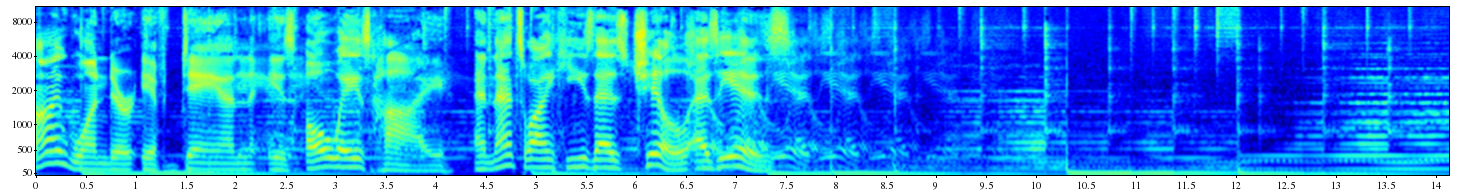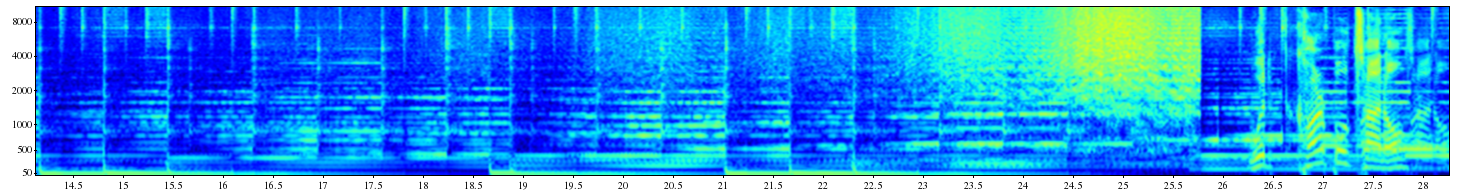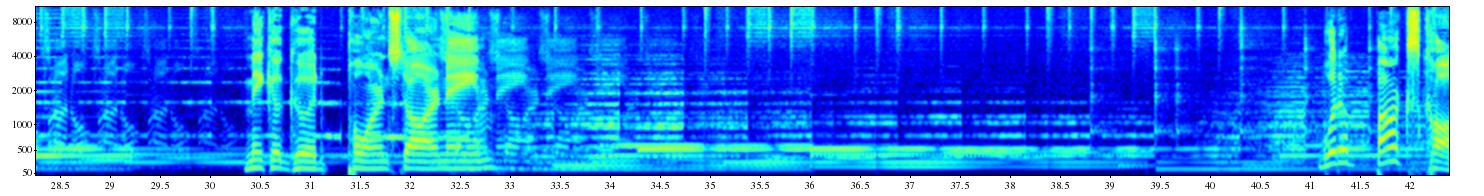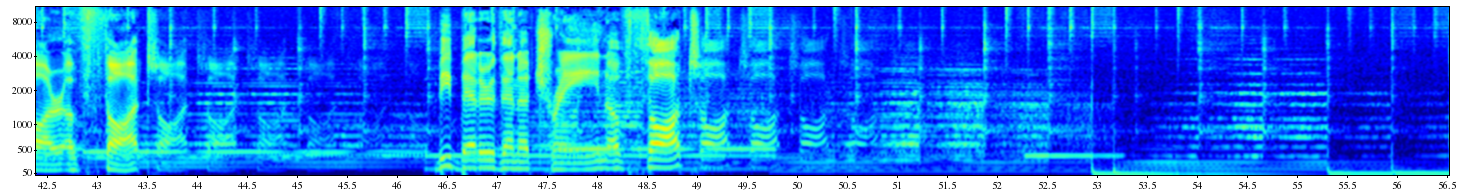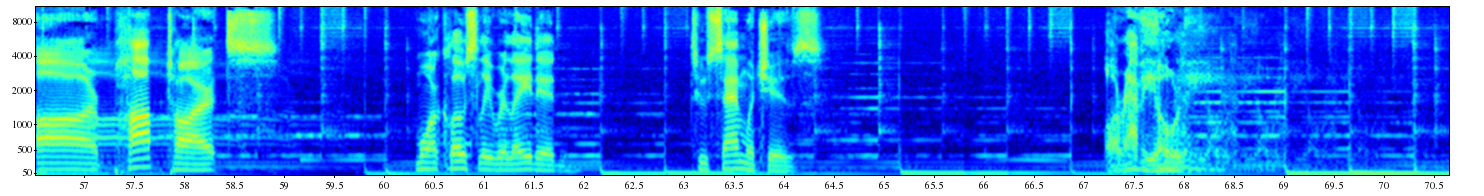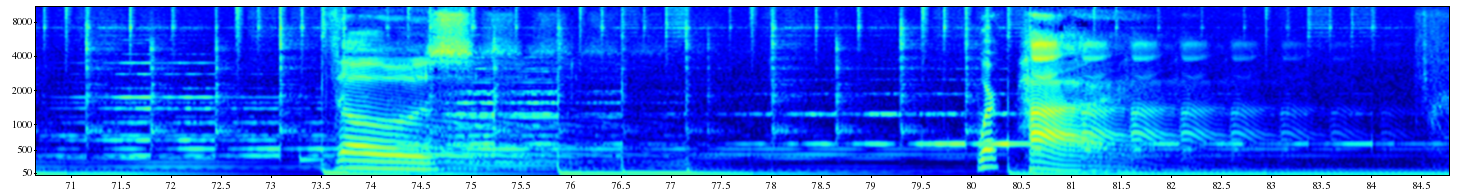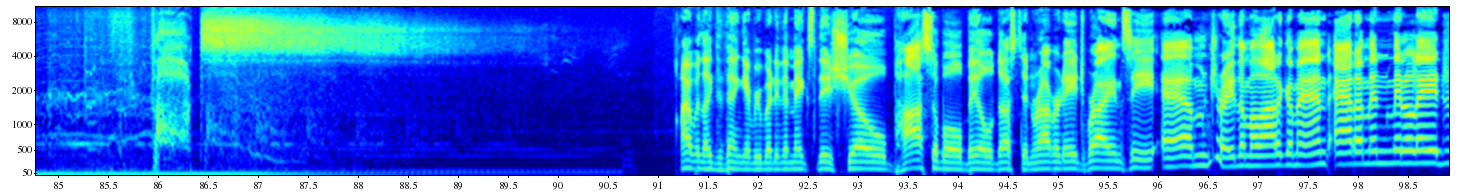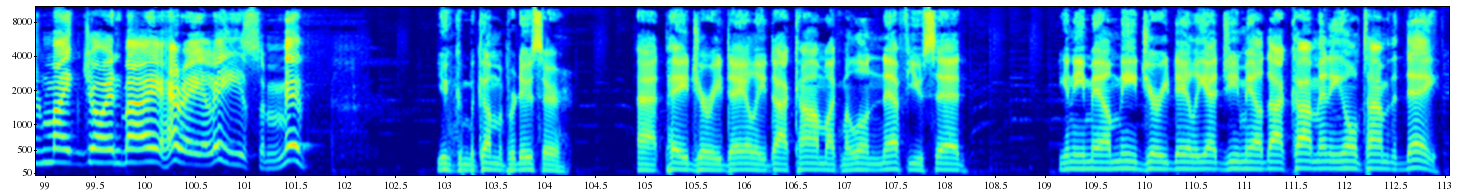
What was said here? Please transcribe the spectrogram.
I wonder if Dan is always high, and that's why he's as chill as he is. Would carpal tunnel make a good porn star name? Would a boxcar of thought be better than a train of thought? Are Pop Tarts more closely related to sandwiches or ravioli. Those were high. I would like to thank everybody that makes this show possible. Bill, Dustin, Robert H., Brian C., M., Trey the Melodica Man, Adam, and middle-aged Mike, joined by Harry Lee Smith. You can become a producer at payjurydaily.com, like my little nephew said. You can email me, jurydaily at gmail.com, any old time of the day.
